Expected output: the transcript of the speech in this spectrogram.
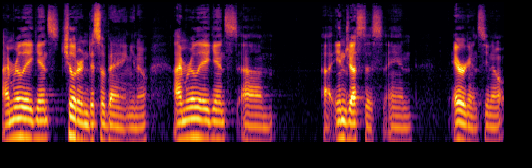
I'm really against children disobeying, you know. I'm really against um, uh, injustice and arrogance, you know.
